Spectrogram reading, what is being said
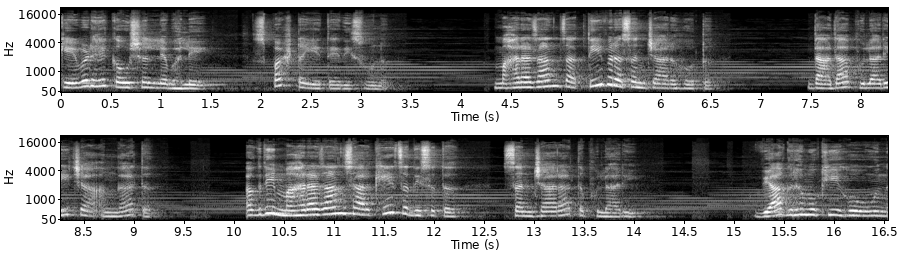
केवढे कौशल्य भले स्पष्ट येते दिसून. महाराजांचा तीव्र संचार होत. दादा फुलारीच्या अंगात. अगदी महाराजांसारखेच दिसत संचारात फुलारी. व्याघ्रमुखी होऊन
